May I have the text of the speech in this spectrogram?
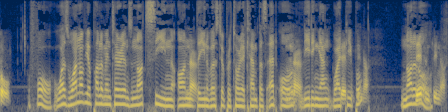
Four. Four. Was one of your parliamentarians not seen on No. the University of Pretoria campus at all, No. leading young white Definitely people? not. Not at Definitely all. not.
